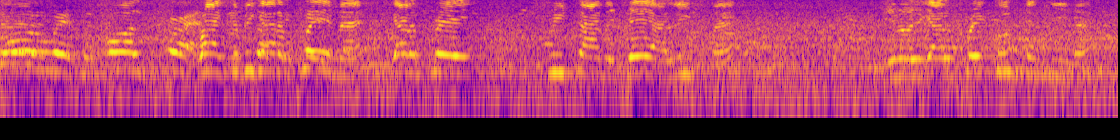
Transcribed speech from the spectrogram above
Always with all prayer. Right, so we gotta pray, man. You gotta pray three times a day at least, man. You know, you gotta pray constantly, man.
